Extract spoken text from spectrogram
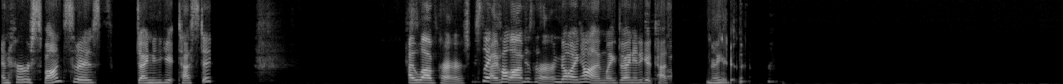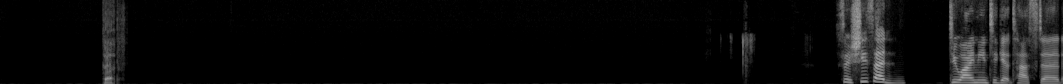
and her response was, do I need to get tested? I love her. She's like, I how long is this been going on? Like, do I need to get tested? No, you So she said, Do I need to get tested?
